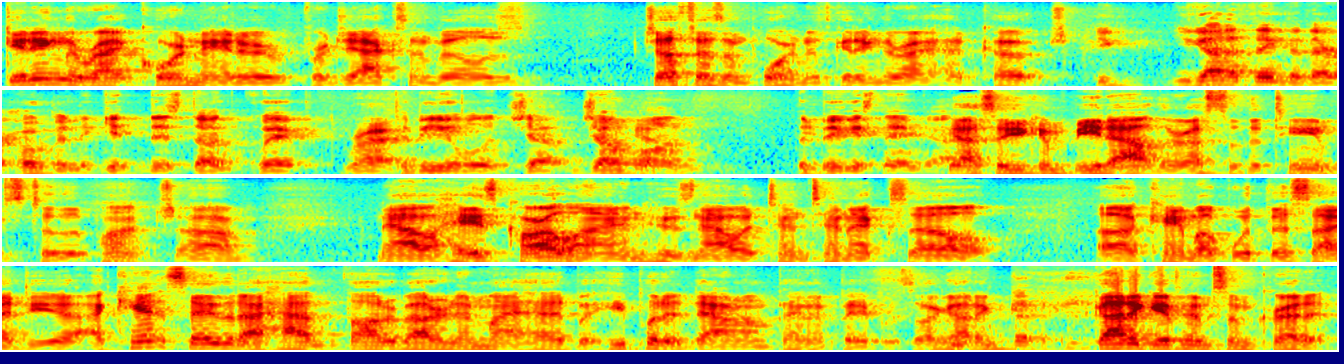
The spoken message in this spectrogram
getting the right coordinator for Jacksonville is just as important as getting the right head coach. You you got to think that they're hoping to get this done quick, Right. To be able to ju- jump Yeah. on the biggest name guy. Yeah, so you can beat out the rest of the teams to the punch. Um, now, Hays Carlyon, who's now at 1010XL, uh, came up with this idea. I can't say that I hadn't thought about it in my head, but he put it down on pen and paper, so I gotta gotta give him some credit.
